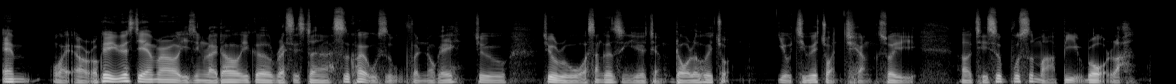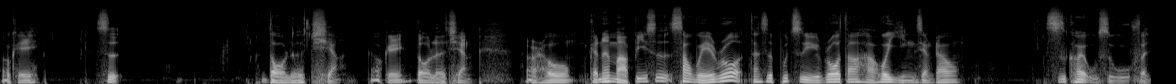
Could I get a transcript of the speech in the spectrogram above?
MYR，OK，USDMR 已经来到一个 resistance 啊，四块五十五分，OK，就就如我上个星期讲，Dollar 会转，有机会转强，所以呃，其实不是马币弱啦，OK，是 Dollar 强，OK，Dollar 强，然后可能马币是稍微弱，但是不至于弱到它会影响到四块五十五分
